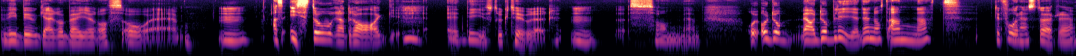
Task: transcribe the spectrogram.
vi bugar och böjer oss. Och, eh, mm, alltså i stora drag. Eh, det är ju strukturer. mm som... Eh, och, och då, ja, då blir det något annat. Det får en större...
